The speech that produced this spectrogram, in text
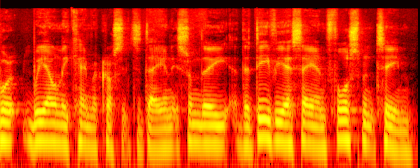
but we only came across it today, and it's from the, the DVSA enforcement team.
